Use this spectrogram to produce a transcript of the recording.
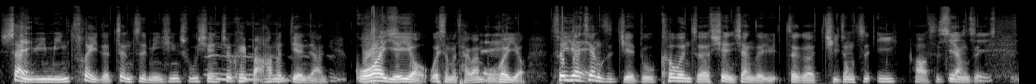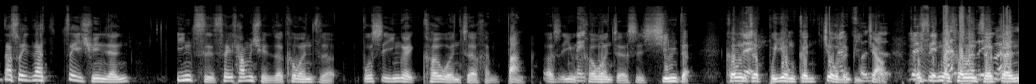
善于民粹的政治明星出现，就可以把他们点燃。国外也有，为什么台湾不会有？所以要这样子解读柯文哲现象的这个其中之一，好，是这样子。那所以那这一群人，因此，所以他们选择柯文哲，不是因为柯文哲很棒，而是因为柯文哲是新的。柯文哲不用跟旧的比较，不是因为柯文哲跟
